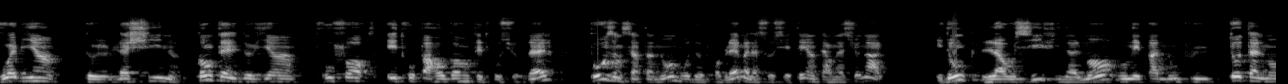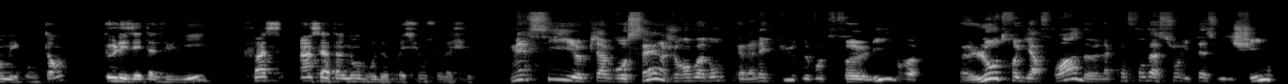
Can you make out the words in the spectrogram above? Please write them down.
voient bien que la Chine, quand elle devient trop forte et trop arrogante et trop sûre d'elle, pose un certain nombre de problèmes à la société internationale. Et donc, là aussi, finalement, on n'est pas non plus totalement mécontent que les États-Unis fassent un certain nombre de pressions sur la Chine. Merci euh, Pierre Grosser. Je renvoie donc à la lecture de votre livre euh, L'autre guerre froide, la confrontation États-Unis-Chine,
